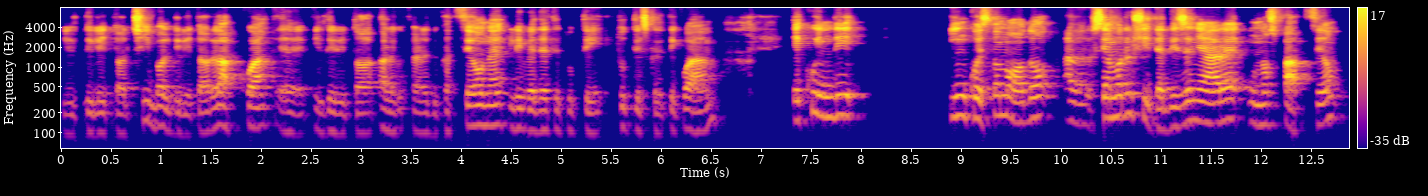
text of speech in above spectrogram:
Il diritto al cibo, il diritto all'acqua, eh, il diritto all'educazione, li vedete tutti, tutti scritti qua. E quindi in questo modo eh, siamo riusciti a disegnare uno spazio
